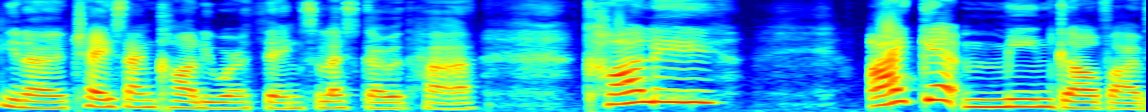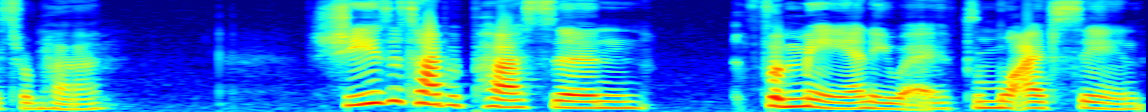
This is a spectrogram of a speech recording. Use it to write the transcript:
You know, Chase and Carly were a thing, so let's go with her. Carly, I get mean girl vibes from her. She's the type of person, for me anyway, from what I've seen,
